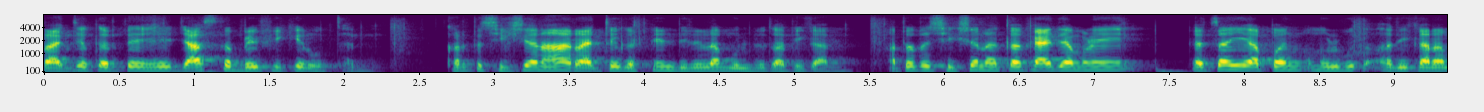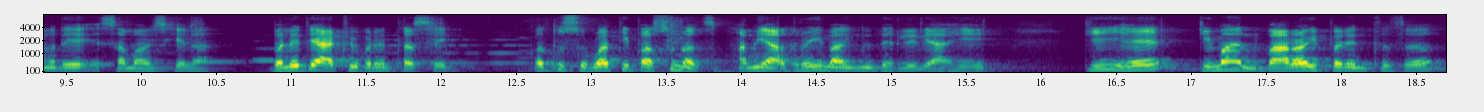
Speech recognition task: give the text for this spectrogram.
राज्यकर्ते हे जास्त बेफिकीर होत चालले. खरं तर शिक्षण हा राज्यघटनेने दिलेला मूलभूत अधिकार आहे. आता तर शिक्षण हक्क कायद्यामुळे त्याचाही आपण मूलभूत अधिकारामध्ये समावेश केला. भले ते आठवीपर्यंत असेल परंतु सुरुवातीपासूनच आम्ही आग्रही मागणी धरलेली आहे की हे किमान बारावीपर्यंतचं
